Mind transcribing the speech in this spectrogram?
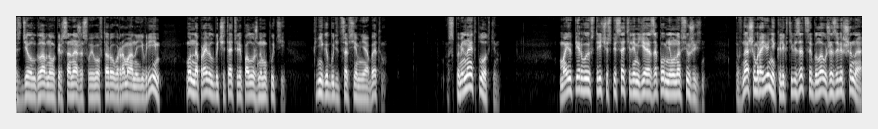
сделал главного персонажа своего второго романа евреем, он направил бы читателя по ложному пути. Книга будет совсем не об этом. Вспоминает Плоткин. Мою первую встречу с писателем я запомнил на всю жизнь. В нашем районе коллективизация была уже завершена.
